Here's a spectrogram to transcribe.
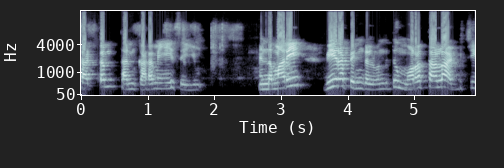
சட்டம் தன் கடமையை செய்யும். இந்த மாதிரி வீர பெண்கள் வந்துட்டு முறத்தால அடிச்சு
